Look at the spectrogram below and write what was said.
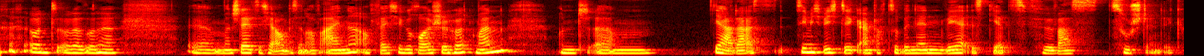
und oder so eine, äh, man stellt sich ja auch ein bisschen darauf ein, ne? auf welche Geräusche hört man. Und ähm, ja, da ist ziemlich wichtig, einfach zu benennen, wer ist jetzt für was zuständig.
